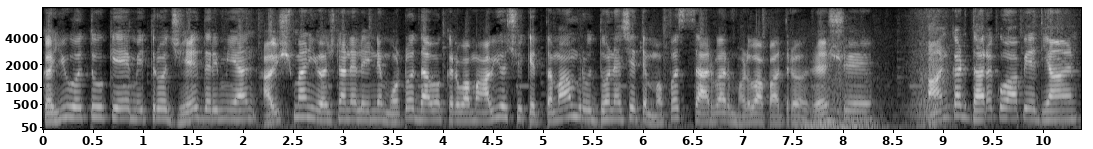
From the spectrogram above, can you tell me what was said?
કહ્યું હતું કે, મિત્રો, જે દરમિયાન આયુષ્માન યોજનાને લઈને મોટો દાવો કરવામાં આવ્યો છે કે તમામ વૃદ્ધોને છે તે મફત સારવાર મળવાપાત્ર રહેશે. પાન કાર્ડ ધારકો આપે ધ્યાન.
